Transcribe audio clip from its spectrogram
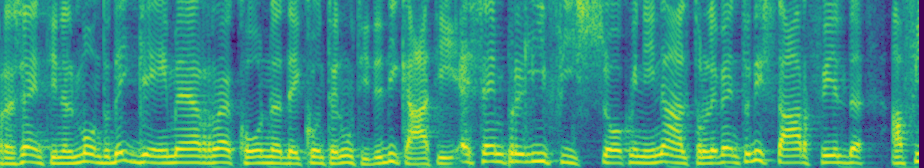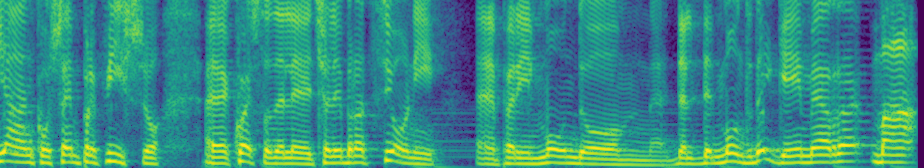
presenti nel mondo dei gamer con dei contenuti dedicati è sempre lì fisso. Quindi in alto l'evento di Starfield a fianco sempre fisso. Eh, questo delle celebrazioni eh, per il mondo del, del mondo dei gamer ma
